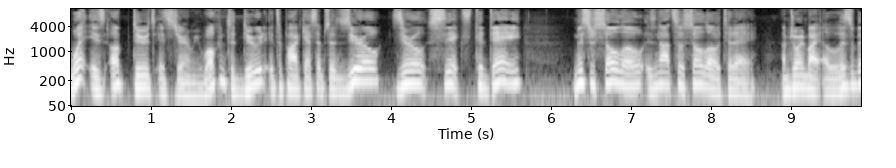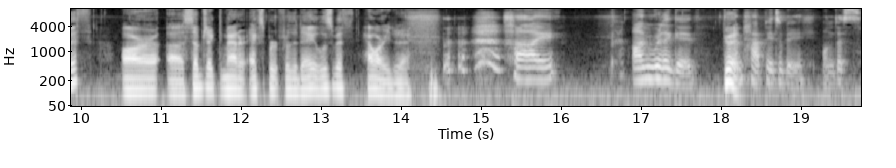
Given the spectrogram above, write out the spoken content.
What is up, dudes? It's Jeremy. Welcome to Dude, It's a Podcast, episode 006. Today, Mr. Solo is not so solo today. I'm joined by Elizabeth, our uh, subject matter expert for the day. Elizabeth, how are you today? Hi. I'm really good. Good. I'm happy to be on this.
